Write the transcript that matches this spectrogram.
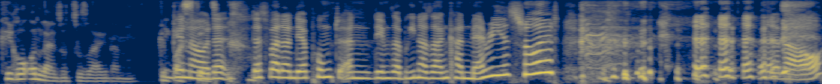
Kiro Online sozusagen dann gebastelt. genau. Da, das war dann der Punkt, an dem Sabrina sagen kann, Mary ist schuld. Genau.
